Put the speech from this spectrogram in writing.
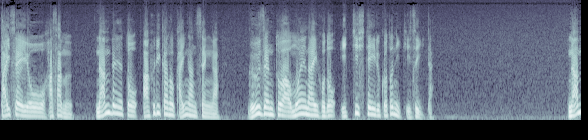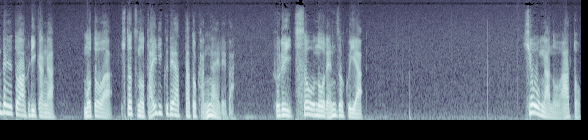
大西洋を挟む南米とアフリカの海岸線が偶然とは思えないほど一致していることに気づいた。南米とアフリカが元は一つの大陸であったと考えれば古い地層の連続や氷河の跡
